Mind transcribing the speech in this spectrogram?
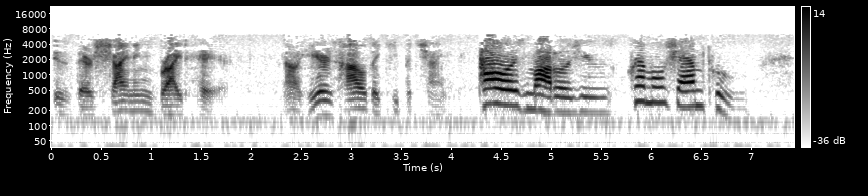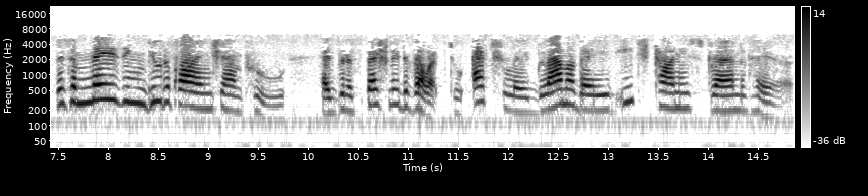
is their shining bright hair. Now, here's how they keep it shining. Powers models use Kreml shampoo. This amazing beautifying shampoo has been especially developed to actually glamour bathe each tiny strand of hair,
